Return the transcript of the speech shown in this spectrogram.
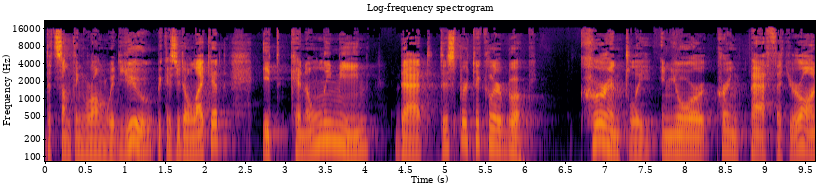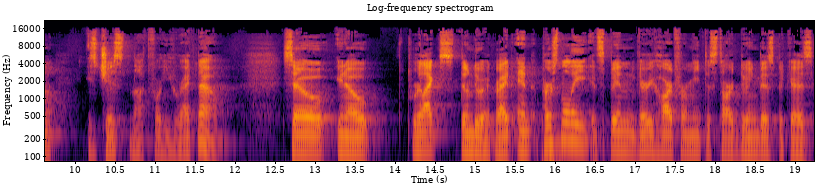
that something wrong with you because you don't like it. It can only mean that this particular book currently in your current path that you're on is just not for you right now. So, you know, relax, don't do it, right? And personally, it's been very hard for me to start doing this because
